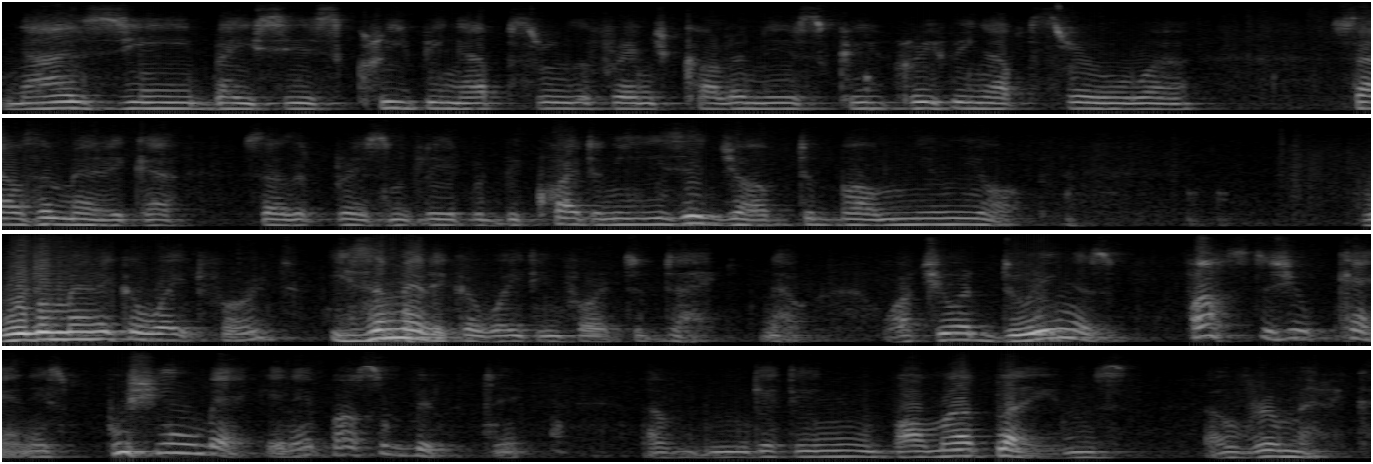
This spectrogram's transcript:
Nazi bases creeping up through the French colonies, cre- creeping up through uh, South America, so that presently it would be quite an easy job to bomb New York. Would America wait for it? Is America waiting for it today? No. What you are doing as fast as you can is pushing back any possibility of getting bomber planes over America.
